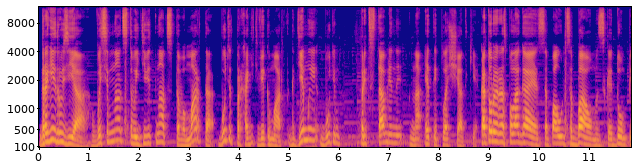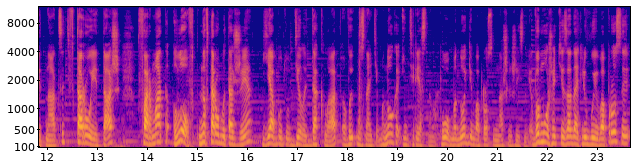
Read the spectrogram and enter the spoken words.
Дорогие друзья, 18 и 19 марта будет проходить Вегмарт, где мы будем представлены на этой площадке, которая располагается по улице Бауманская, дом 15, второй этаж, формат лофт. На втором этаже я буду делать доклад, вы узнаете много интересного по многим вопросам нашей жизни. Вы можете задать любые вопросы,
